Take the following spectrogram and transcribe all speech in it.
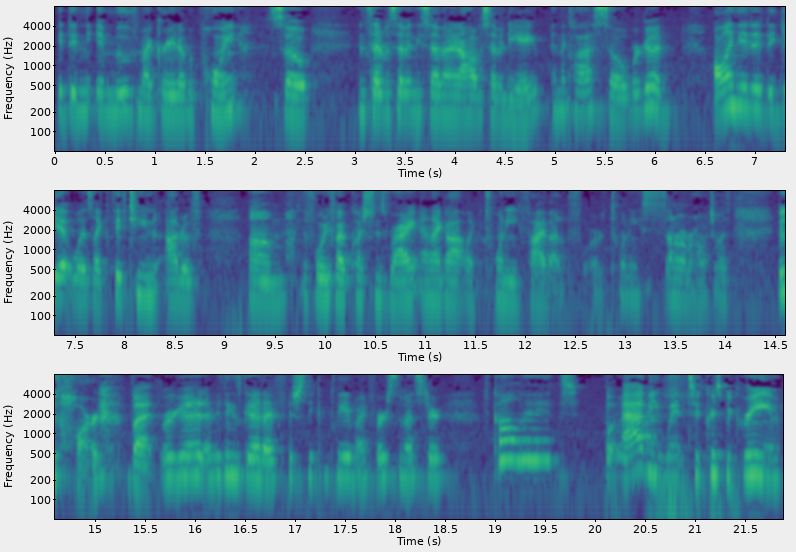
It didn't, it moved my grade up a point. So instead of a 77, I now have a 78 in the class, so we're good. All I needed to get was like 15 out of um, the 45 questions right, and I got like 25 out of the four, 20, I don't remember how much it was. It was hard, but we're good. Everything's good. I officially completed my first semester of college. So Abby went to Krispy Kreme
